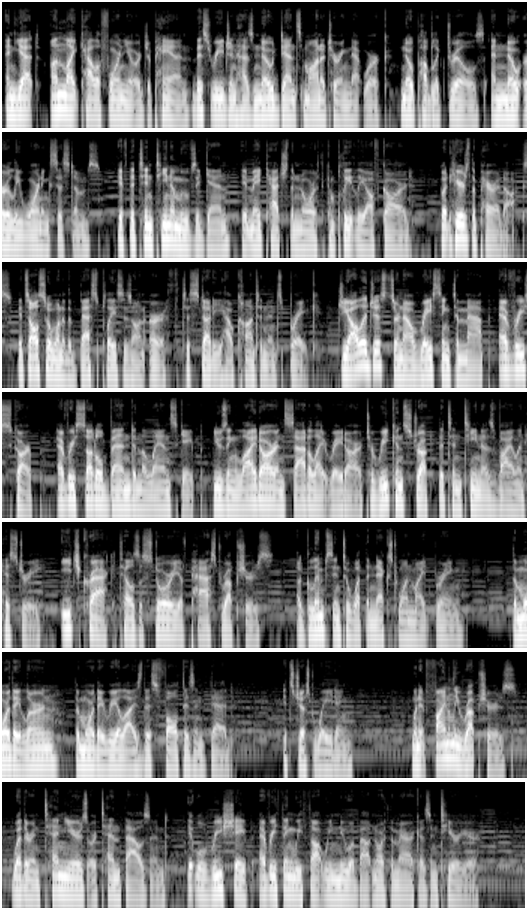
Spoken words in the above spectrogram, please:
And yet, unlike California or Japan, this region has no dense monitoring network, no public drills, and no early warning systems. If the Tintina moves again, it may catch the North completely off guard. But here's the paradox. It's also one of the best places on Earth to study how continents break. Geologists are now racing to map every scarp, every subtle bend in the landscape, using LiDAR and satellite radar to reconstruct the Tintina's violent history. Each crack tells a story of past ruptures, a glimpse into what the next one might bring. The more they learn, the more they realize this fault isn't dead. It's just waiting. When it finally ruptures, whether in 10 years or 10,000, it will reshape everything we thought we knew about North America's interior.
